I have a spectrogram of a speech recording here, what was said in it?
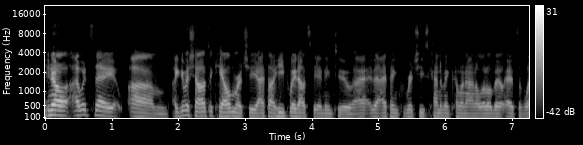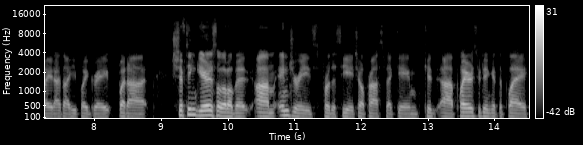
You know, I would say um, I give a shout out to Calum Ritchie. I thought he played outstanding too. I, I think Ritchie's kind of been coming on a little bit as of late. I thought he played great. But uh, shifting gears a little bit, um, injuries for the CHL prospect game, uh, players who didn't get to play.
